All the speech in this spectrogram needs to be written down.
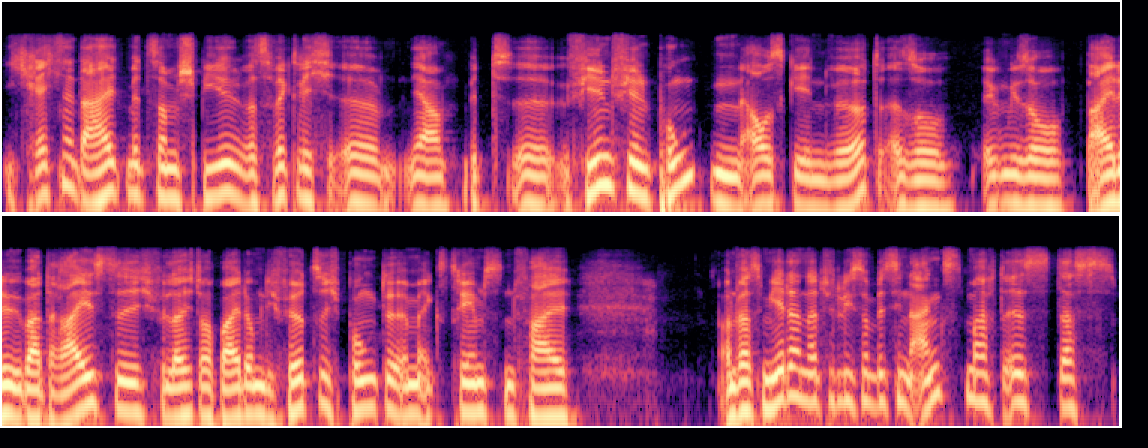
Ich rechne da halt mit so einem Spiel, was wirklich äh, ja mit äh, vielen, vielen Punkten ausgehen wird. Also irgendwie so beide über 30, vielleicht auch beide um die 40 Punkte im extremsten Fall. Und was mir dann natürlich so ein bisschen Angst macht, ist, dass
